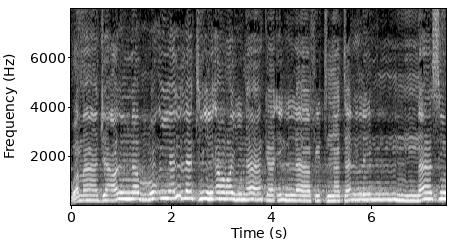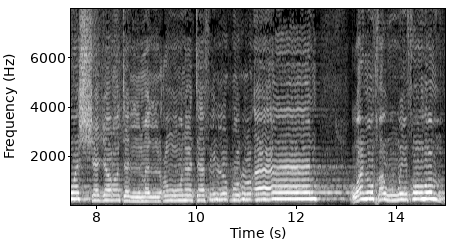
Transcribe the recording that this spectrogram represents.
وما جعلنا الرؤيا التي أريناك إلا فتنة للناس والشجرة الملعونة في القرآن. ونخوفهم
